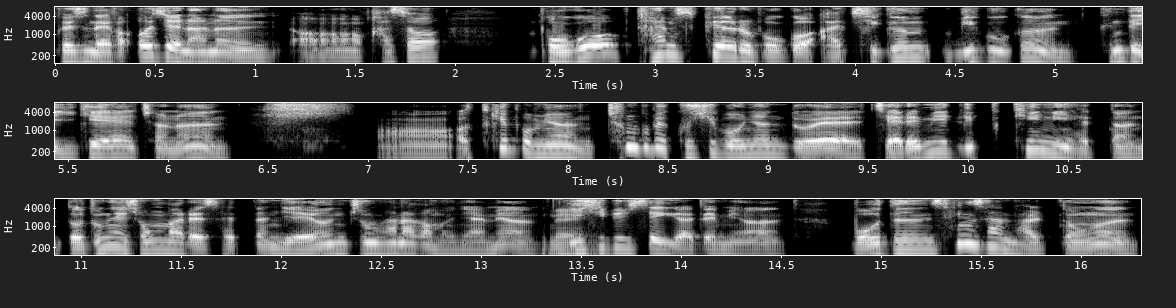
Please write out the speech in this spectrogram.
그래서 내가 어제 나는 어, 가서 보고 타임스퀘어를 보고 아 지금 미국은 근데 이게 저는 어, 어떻게 보면 1995년도에 제레미 립킨이 했던 노동의 종말에서 했던 예언 중 하나가 뭐냐면 네. 21세기가 되면 모든 생산 활동은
